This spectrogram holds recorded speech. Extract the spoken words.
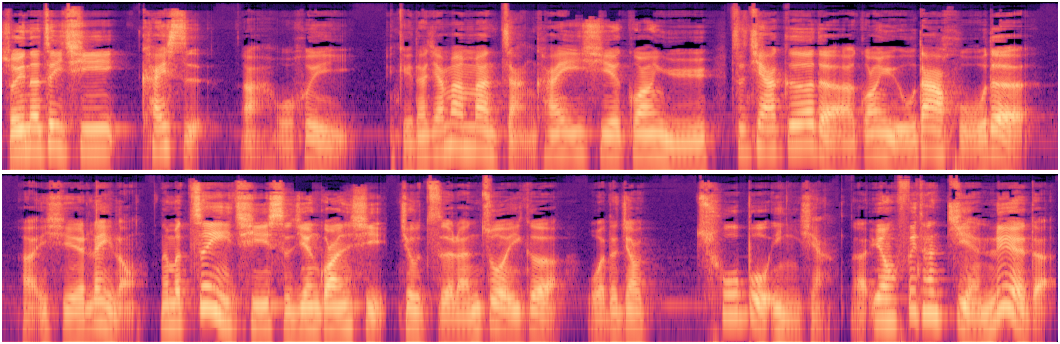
所以呢，这一期开始啊，我会。给大家慢慢展开一些关于芝加哥的、关于五大湖的啊一些内容。那么这一期时间关系，就只能做一个我的叫初步印象，呃，用非常简略的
